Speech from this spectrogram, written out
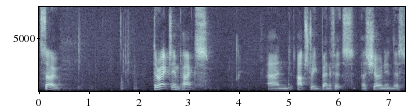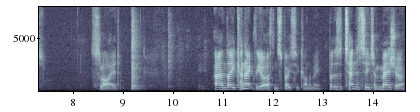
So, direct impacts and upstream benefits are shown in this slide. And they connect the Earth and space economy, but there's a tendency to measure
